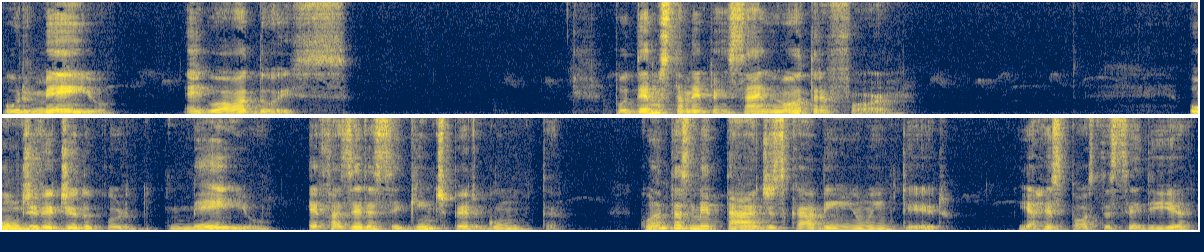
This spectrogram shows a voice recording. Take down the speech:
por meio é igual a 2. Podemos também pensar em outra forma. 1 dividido por meio é fazer a seguinte pergunta: Quantas metades cabem em um inteiro? E a resposta seria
